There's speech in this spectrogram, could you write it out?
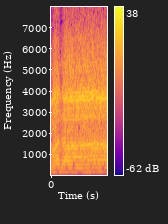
मदा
